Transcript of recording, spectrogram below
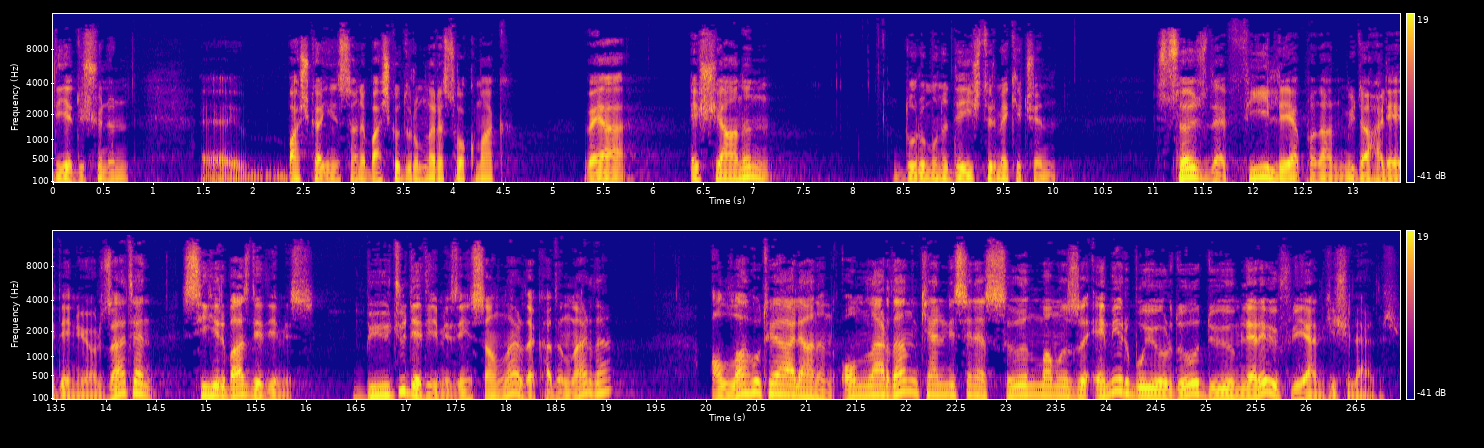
diye düşünün. E, başka insanı başka durumlara sokmak veya eşyanın durumunu değiştirmek için sözle, fiille yapılan müdahale deniyor. Zaten sihirbaz dediğimiz, büyücü dediğimiz insanlar da, kadınlar da Allahu Teala'nın onlardan kendisine sığınmamızı emir buyurduğu düğümlere üfleyen kişilerdir.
